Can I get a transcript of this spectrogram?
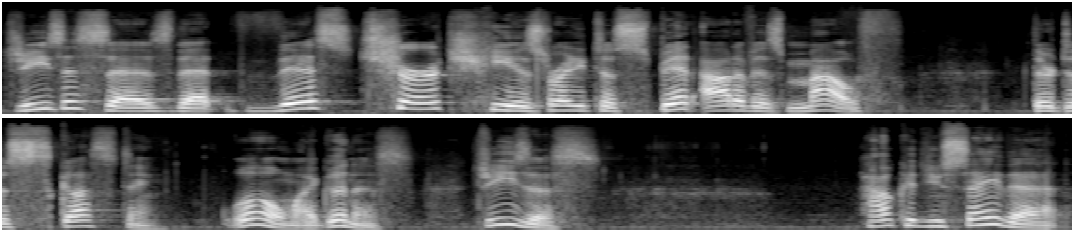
Jesus says that this church he is ready to spit out of his mouth. They're disgusting. Whoa, my goodness. Jesus, how could you say that?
